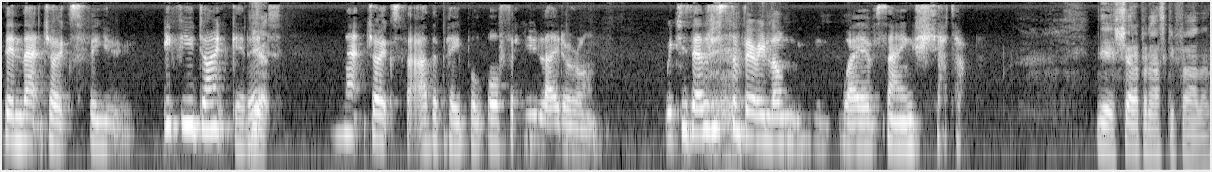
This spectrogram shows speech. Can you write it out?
then that joke's for you. If you don't get it, Yep. that joke's for other people or for you later on, which is just a very long way of saying shut up. yeah, shut up and ask your father.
